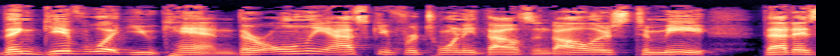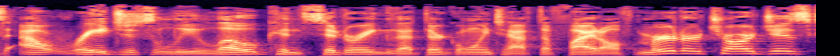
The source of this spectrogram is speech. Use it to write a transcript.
then give what you can. They're only asking for $20,000. To me, that is outrageously low considering that they're going to have to fight off murder charges,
